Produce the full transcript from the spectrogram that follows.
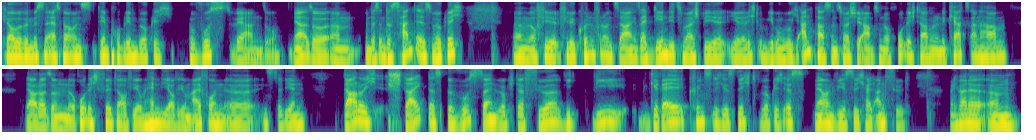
Ich glaube, wir müssen erstmal uns dem Problem wirklich bewusst werden. So. Ja, also, ähm, und das Interessante ist wirklich, ähm, auch viele, viele Kunden von uns sagen, seitdem die zum Beispiel ihre Lichtumgebung wirklich anpassen, zum Beispiel abends nur noch Rotlicht haben oder eine Kerze anhaben, ja, oder so einen Rotlichtfilter auf ihrem Handy, auf ihrem iPhone äh, installieren, dadurch steigt das Bewusstsein wirklich dafür, wie, wie grell künstliches Licht wirklich ist, ja, und wie es sich halt anfühlt. Und ich meine, ähm,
